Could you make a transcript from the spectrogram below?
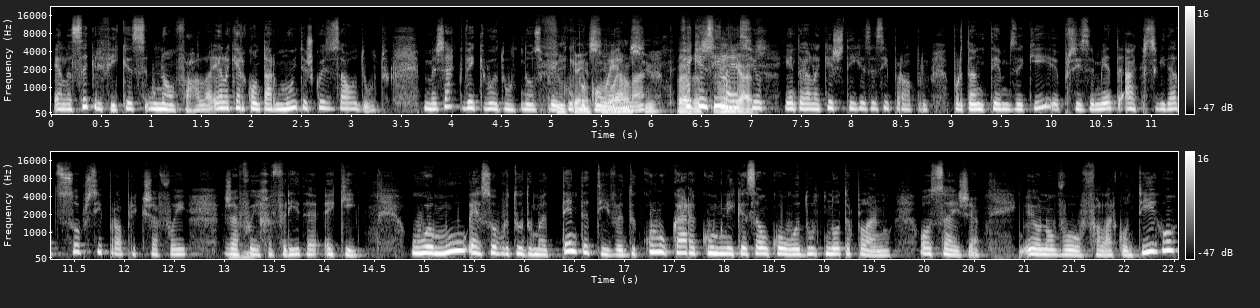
ela sacrifica-se, não fala. Ela quer contar muitas coisas ao adulto, mas já que vê que o adulto não se preocupa com ela, fica em silêncio. Então ela castiga-se a si próprio. Portanto, temos aqui precisamente a agressividade sobre si própria, que já foi, já foi referida aqui. O AMU é, sobretudo, uma tentativa de colocar a comunicação com o adulto noutro plano. Ou seja, eu não vou falar contigo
